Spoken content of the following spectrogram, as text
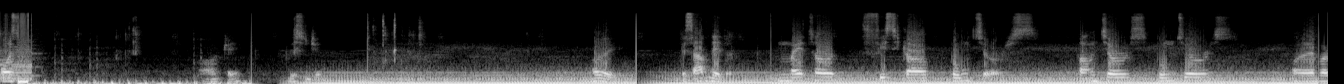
Oh. Okay. Is it. Oh, it's updated. Method physical punctures. Punctures, punctures, whatever.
